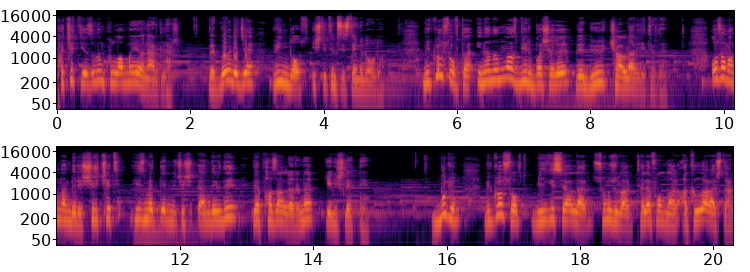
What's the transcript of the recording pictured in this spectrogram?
paket yazılım kullanmayı önerdiler. Ve böylece Windows işletim sistemi doğdu. Microsoft'a inanılmaz bir başarı ve büyük karlar getirdi. O zamandan beri şirket hizmetlerini çeşitlendirdi ve pazarlarını genişletti. Bugün Microsoft bilgisayarlar, sunucular, telefonlar, akıllı araçlar,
